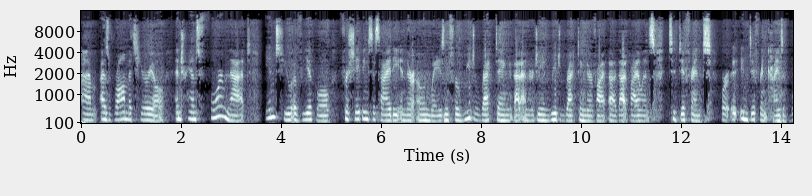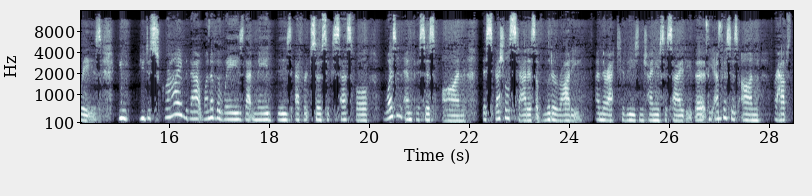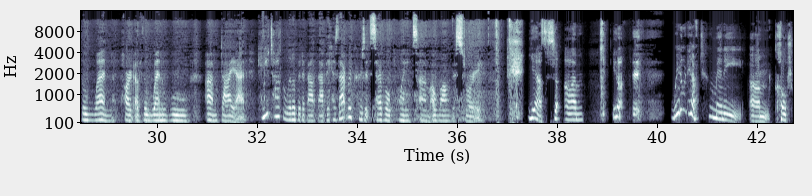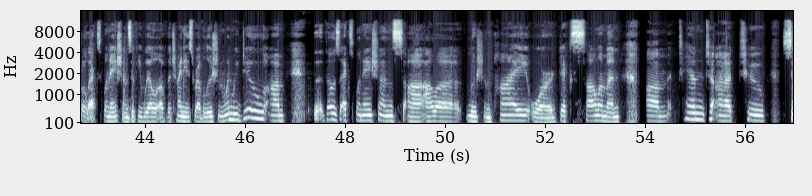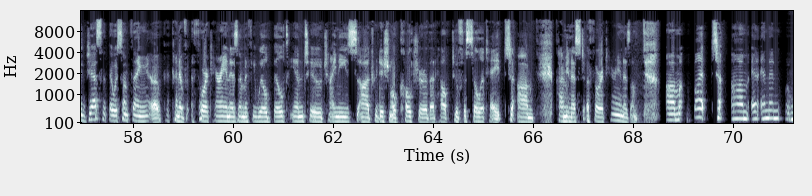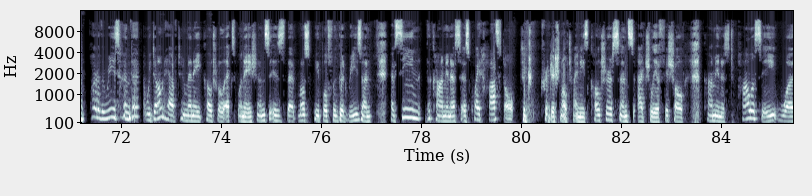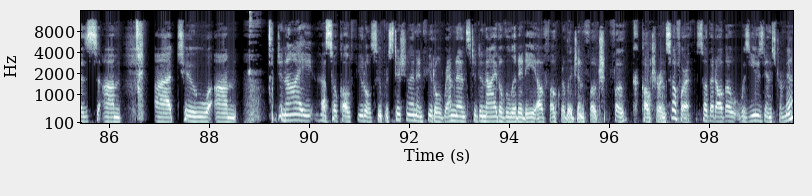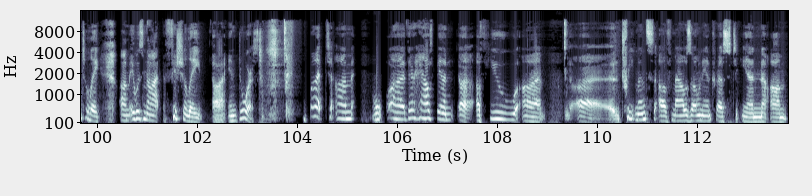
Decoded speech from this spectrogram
um, as raw material and transform that into a vehicle for shaping society in their own ways and for redirecting that energy and redirecting their vi- uh, that violence to different or in different kinds of ways. You you describe that one of the ways that made these efforts so successful was an emphasis on the special status of literati and their activities in Chinese society. The, the emphasis on perhaps the Wen part of the Wen Wu um, dyad. Can you talk a little bit about that? Because that recurs at several points um, along the story. Yes. Um, you know, we don't have too many um, cultural explanations, if you will, of the Chinese Revolution. When we do, um, those explanations, uh, a la Lucian Pye or Dick Solomon, um, tend uh, to suggest that there was something uh, kind of authoritarianism, if you will, built into Chinese uh, traditional culture that helped to facilitate um, communist authoritarianism. Um, but um, and, and, then part of the reason that we don't have too many cultural explanations is that most people, for good reason, have seen the communists as quite hostile to traditional Chinese culture, since actually official communist policy was um, uh, to um, deny so-called feudal superstition and feudal remnants, to deny the validity of folk religion, folk, folk culture, and so forth. So that although it was used instrumentally, um, it was not officially uh, endorsed. But um, uh, there have been uh, a few uh, treatments of Mao's own interest in um,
